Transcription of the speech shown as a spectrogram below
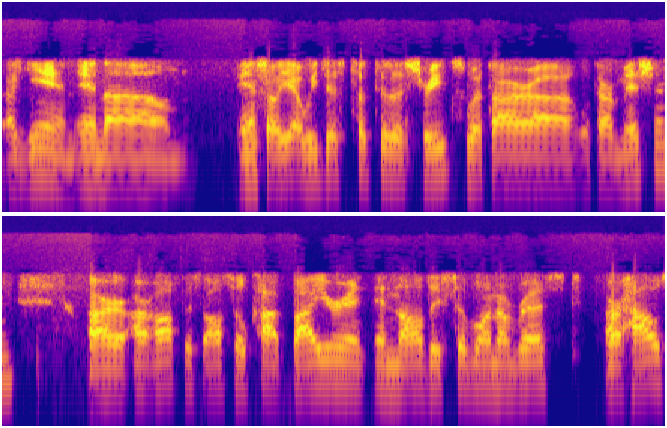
again, and um, and so yeah, we just took to the streets with our uh, with our mission. Our our office also caught fire in, in all this civil unrest. Our house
